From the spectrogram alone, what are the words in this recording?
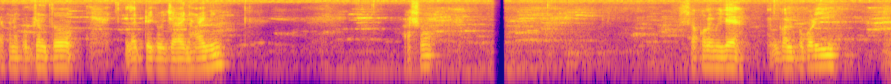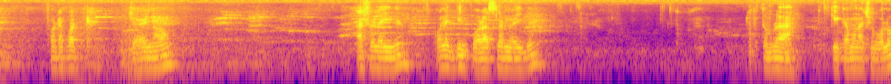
এখনও পর্যন্ত লাইভটা কেউ জয়েন হয়নি। আসো। সকলে মিলে গল্প করি। ফটাফট জয়েন হও আসো লাইভে অনেকদিন পর আসলাম লাইভে তোমরা কে কেমন আছো বলো।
